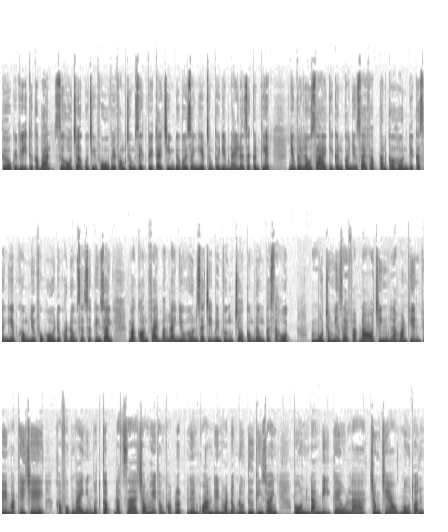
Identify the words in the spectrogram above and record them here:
Thưa quý vị, thưa các bạn, sự hỗ trợ của chính phủ về phòng chống dịch về tài chính đối với doanh nghiệp trong thời điểm này là rất cần thiết, nhưng về lâu dài thì cần có những giải pháp căn cơ hơn để các doanh nghiệp không những phục hồi được hoạt động sản xuất kinh doanh mà còn phải mang lại nhiều hơn giá trị bền vững cho cộng đồng và xã hội. Một trong những giải pháp đó chính là hoàn thiện về mặt thể chế, khắc phục ngay những bất cập đặt ra trong hệ thống pháp luật liên quan đến hoạt động đầu tư kinh doanh, vốn đang bị kêu là trồng chéo, mâu thuẫn.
